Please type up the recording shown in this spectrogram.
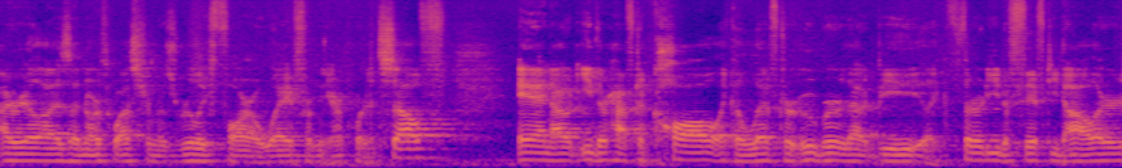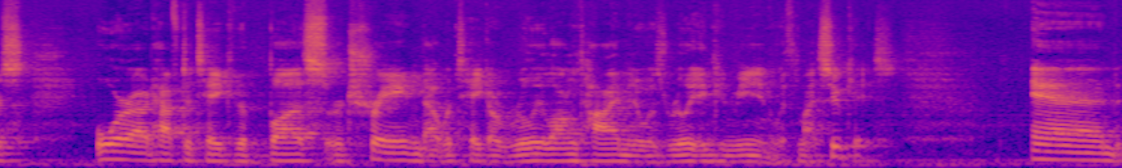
I realized that Northwestern was really far away from the airport itself, and I would either have to call like a Lyft or Uber that would be like thirty to fifty dollars, or I would have to take the bus or train that would take a really long time, and it was really inconvenient with my suitcase. And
